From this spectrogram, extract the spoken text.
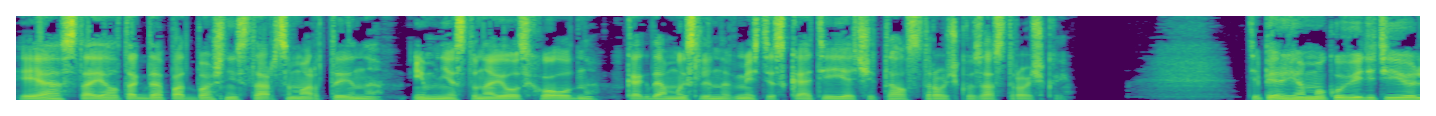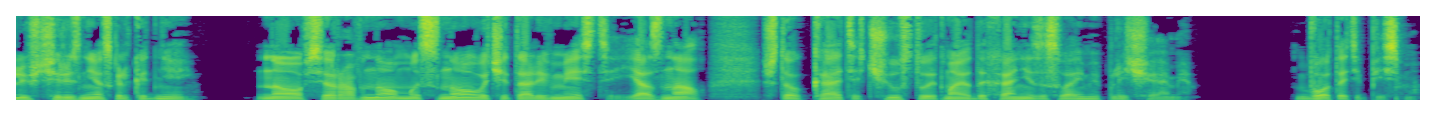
Я стоял тогда под башней старца Мартына, и мне становилось холодно, когда мысленно вместе с Катей я читал строчку за строчкой. Теперь я мог увидеть ее лишь через несколько дней. Но все равно мы снова читали вместе. Я знал, что Катя чувствует мое дыхание за своими плечами. Вот эти письма.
